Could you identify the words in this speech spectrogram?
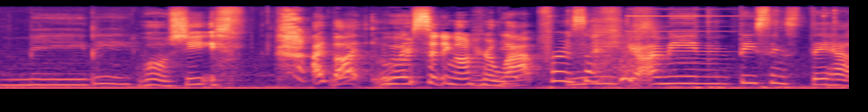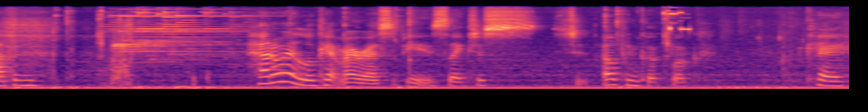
Maybe. Whoa, she. I thought What- we were sitting on her lap for a mm, second. Yeah, I mean, these things, they happen. How do I look at my recipes? Like, just, just open cookbook. Okay.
